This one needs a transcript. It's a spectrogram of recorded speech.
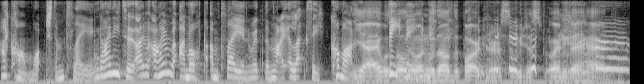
I can't watch them playing. I need to. I'm I'm I'm up. I'm playing with them. Right, Alexi, come on. yeah, I was the only one without the partner, so we just went ahead.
